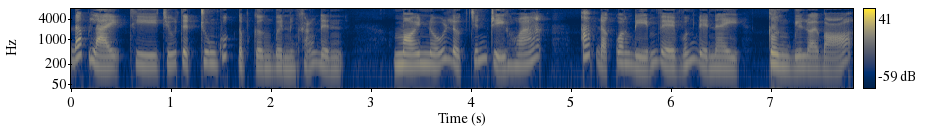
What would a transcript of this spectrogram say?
Đáp lại thì Chủ tịch Trung Quốc Tập Cận Bình khẳng định mọi nỗ lực chính trị hóa áp đặt quan điểm về vấn đề này cần bị loại bỏ.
